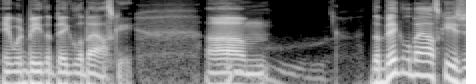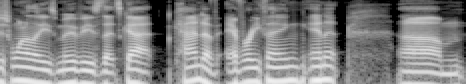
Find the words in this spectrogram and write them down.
it would be the Big Lebowski. Um, the Big Lebowski is just one of these movies that's got kind of everything in it. Um,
